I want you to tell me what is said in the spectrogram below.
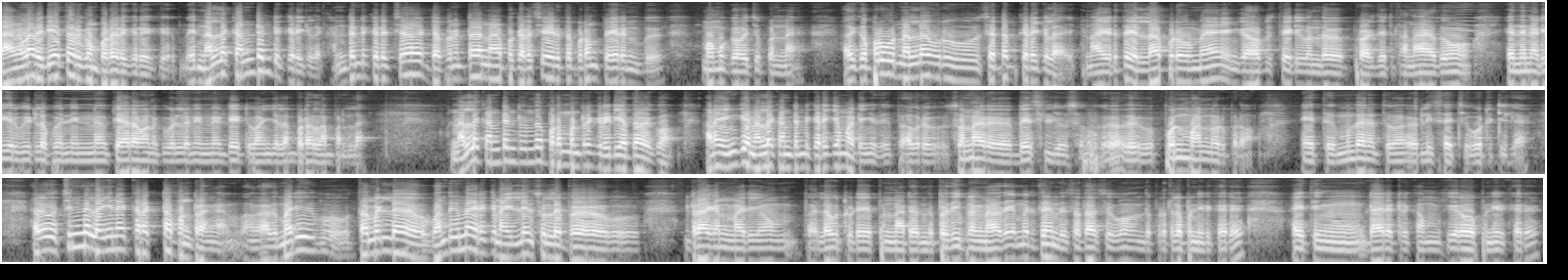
நாங்களாம் ரெடியாக தான் இருக்கோம் படம் எடுக்கிறதுக்கு. நல்ல கண்டென்ட் கிடைக்கல. கண்டென்ட் கிடைச்சா டெஃபினட்டாக நான் இப்போ கடைசியாக எடுத்த படம் பேரன்பு மம்முக்கா வச்சு பண்ணேன். அதுக்கப்புறம் ஒரு நல்ல ஒரு செட்டப் கிடைக்கல. இப்போ நான் எடுத்த எல்லா படமுமே எங்கள் ஆஃபீஸ் தேடி வந்த ப்ராஜெக்ட் தான். நான் எதுவும் எந்த நடிகர் வீட்டில் போய் நின்று கேரவானுக்கு வெளில நின்று டேட் வாங்கி எல்லாம் படம்லாம் பண்ணல. நல்ல கண்டென்ட் இருந்தால் படம் பண்ணுறதுக்கு ரெடியாக தான் இருக்கும். ஆனால் எங்கே நல்ல கண்டென்ட் கிடைக்க மாட்டேங்குது. இப்போ அவர் சொன்னார் பேசில் ஜோசப். அது பொன்மான்னு ஒரு படம். நேற்று முந்தானத்து ரிலீஸ் ஆச்சு ஓடிடியில் அது ஒரு சின்ன லைனை கரெக்டாக பண்ணுறாங்க அது மாதிரி தமிழில் வந்துன்னு தான் இருக்குது நான் இல்லைன்னு சொல்ல இப்போ டிராகன் மாதிரியும் இப்போ லவ் டுடே பண்ணார். அந்த பிரதீப் ரங்கனா அதே மாதிரி தான் இந்த சதாசிவம் இந்த படத்தில் பண்ணியிருக்காரு. ஐ திங்க் டைரக்டர் கம் ஹீரோவாக பண்ணியிருக்காரு.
